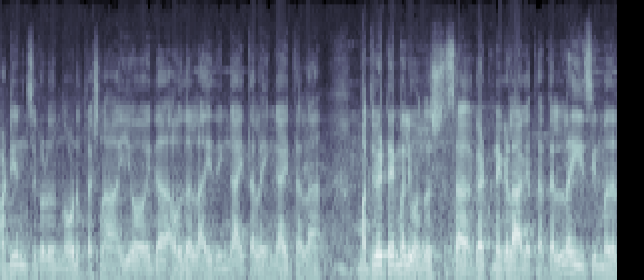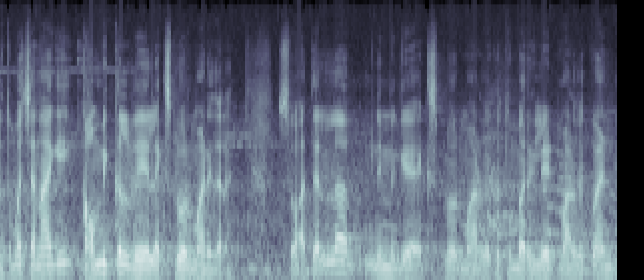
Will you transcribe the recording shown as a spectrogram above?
ಆಡಿಯನ್ಸ್ಗಳು ನೋಡಿದ ತಕ್ಷಣ, ಅಯ್ಯೋ, ಇದು ಹೌದಲ್ಲ, ಇದು ಹಿಂಗಾಯ್ತಲ್ಲ ಹಿಂಗಾಯ್ತಲ್ಲ. ಮದುವೆ ಟೈಮಲ್ಲಿ ಒಂದಷ್ಟು ಸ, ಘಟನೆಗಳಾಗುತ್ತೆ. ಅದೆಲ್ಲ ಈ ಸಿನಿಮಾದಲ್ಲಿ ತುಂಬ ಚೆನ್ನಾಗಿ ಕಾಮಿಕಲ್ ವೇಯಲ್ಲಿ ಎಕ್ಸ್ಪ್ಲೋರ್ ಮಾಡಿದ್ದಾರೆ. ಸೊ ಅದೆಲ್ಲ ನಿಮಗೆ ಎಕ್ಸ್ಪ್ಲೋರ್ ಮಾಡಬೇಕು, ತುಂಬ ರಿಲೇಟ್ ಮಾಡಬೇಕು. ಆ್ಯಂಡ್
